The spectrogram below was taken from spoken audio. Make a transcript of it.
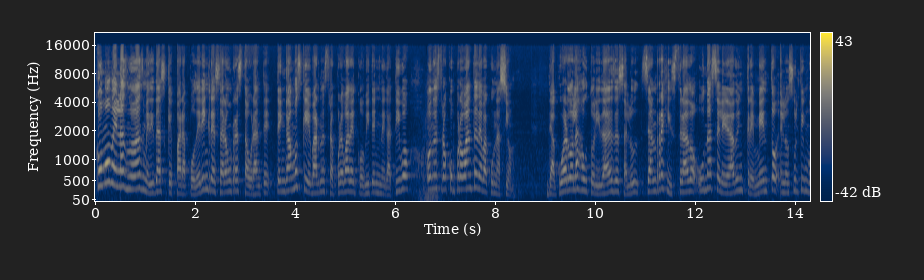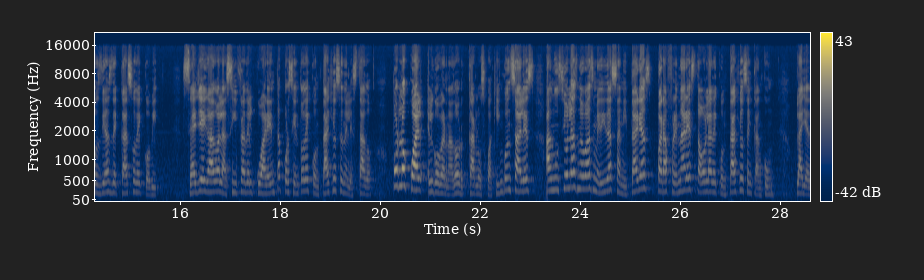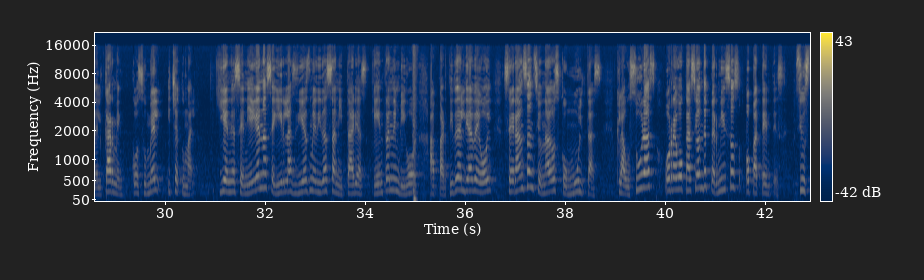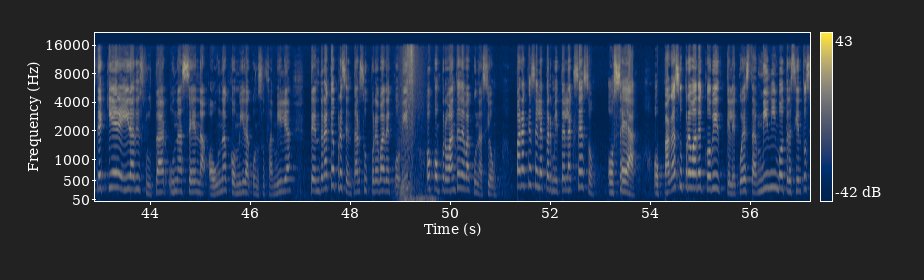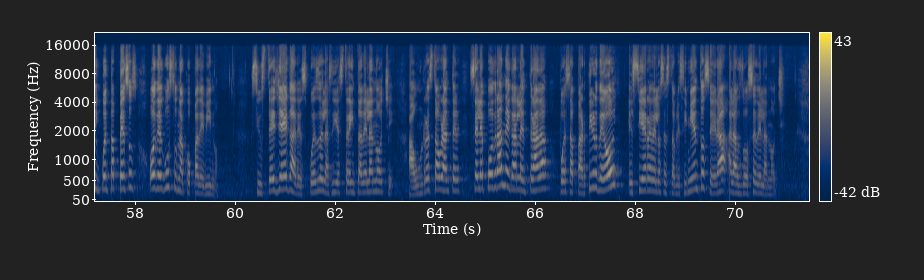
¿Cómo ven las nuevas medidas que para poder ingresar a un restaurante tengamos que llevar nuestra prueba de COVID en negativo o nuestro comprobante de vacunación? De acuerdo a las autoridades de salud, se han registrado un acelerado incremento en los últimos días de caso de COVID. Se ha llegado a la cifra del 40% de contagios en el estado, por lo cual el gobernador Carlos Joaquín González anunció las nuevas medidas sanitarias para frenar esta ola de contagios en Cancún Playa del Carmen, Cozumel y Chetumal. Quienes se nieguen a seguir las 10 medidas sanitarias que entran en vigor a partir del día de hoy serán sancionados con multas, clausuras o revocación de permisos o patentes. Si usted quiere ir a disfrutar una cena o una comida con su familia, tendrá que presentar su prueba de COVID o comprobante de vacunación para que se le permita el acceso. O sea, o paga su prueba de COVID que le cuesta mínimo 350 pesos o degusta una copa de vino. Si usted llega después de las 10.30 de la noche a un restaurante, se le podrá negar la entrada, pues a partir de hoy el cierre de los establecimientos será a las 12 de la noche.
